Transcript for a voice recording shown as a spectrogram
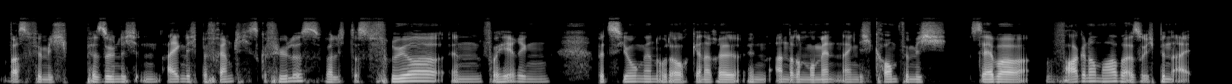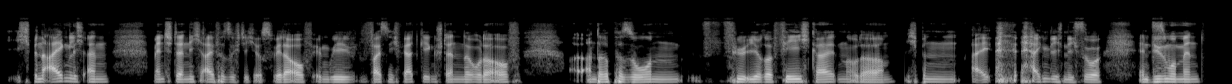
was für mich persönlich ein eigentlich befremdliches Gefühl ist, weil ich das früher in vorherigen Beziehungen oder auch generell in anderen Momenten eigentlich kaum für mich selber wahrgenommen habe. Also ich bin ich bin eigentlich ein Mensch, der nicht eifersüchtig ist, weder auf irgendwie, weiß nicht, Wertgegenstände oder auf andere Personen für ihre Fähigkeiten oder ich bin eigentlich nicht so. In diesem Moment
